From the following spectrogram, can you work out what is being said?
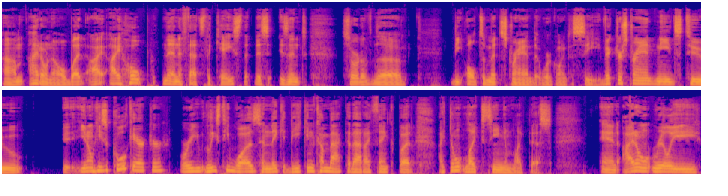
Um, I don't know, but I, I hope then, if that's the case, that this isn't sort of the the ultimate Strand that we're going to see. Victor Strand needs to, you know, he's a cool character, or he, at least he was, and they he can come back to that, I think. But I don't like seeing him like this, and I don't really,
